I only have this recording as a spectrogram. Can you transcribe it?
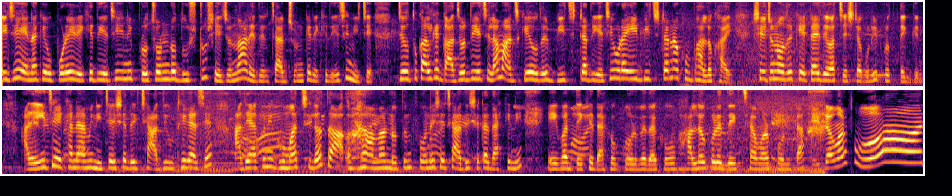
এই যে এনাকে উপরেই রেখে দিয়েছি, ইনি প্রচণ্ড দুষ্টু, সেই জন্য আর এদের চারজনকে রেখে দিয়েছি নিচে। যেহেতু কালকে গাজর দিয়েছিলাম, আজকে ওদের বীজটা দিয়েছি, ওরা এই বীজটা না খুব ভালো খায়। সেই জন্য ওদেরকে এটাই দেওয়ার চেষ্টা করি প্রত্যেক দিন। আর এই যে এখানে আমি নিচে এসে দেখছি আদি উঠে গেছে। আদি এখনই ঘুমাচ্ছিল, তো আমার নতুন ফোন এসেছে, আদি সেটা দেখেনি। এইবার দেখে দেখো, করবে দেখো। ভালো করে দেখছে আমার ফোনটা। এটা আমার ফোন,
